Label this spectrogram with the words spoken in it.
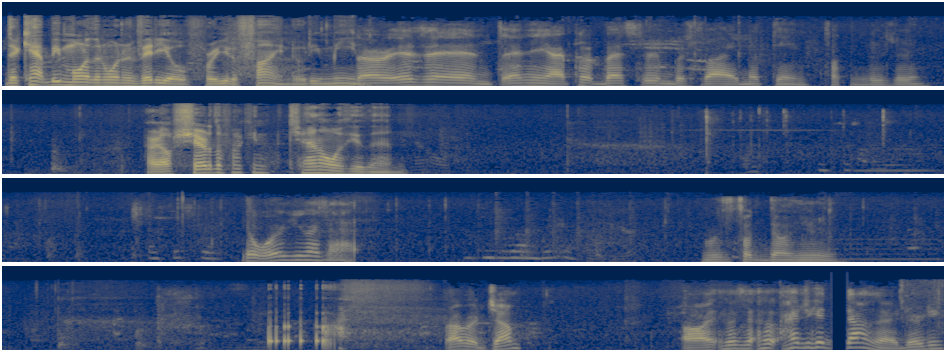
There can't be more than one video for you to find. What do you mean? There isn't any. I put best stream, best vibe. Nothing. Fucking loser. Alright, I'll share the fucking channel with you then. Yo, where are you guys at? Where the fuck down here? Robert, jump. Alright, who's that? Who, how'd you get down there, dirty?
